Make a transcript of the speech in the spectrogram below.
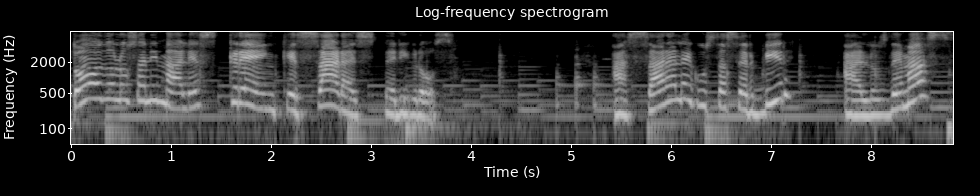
Todos los animales creen que Sara es peligrosa. A Sara le gusta servir a los demás.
